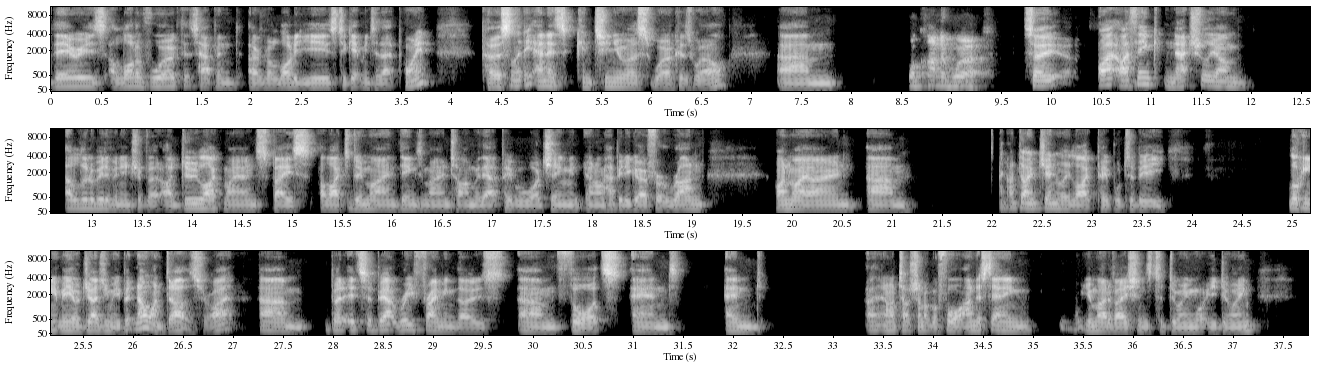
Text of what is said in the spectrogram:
there is a lot of work that's happened over a lot of years to get me to that point personally, and it's continuous work as well. Um, what kind of work? So I, I think naturally I'm a little bit of an introvert. I do like my own space. I like to do my own things in my own time without people watching, and I'm happy to go for a run on my own. Um, and I don't generally like people to be looking at me or judging me, but no one does, right? Um, but it's about reframing those um, thoughts and and and I touched on it before, understanding your motivations to doing what you're doing.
